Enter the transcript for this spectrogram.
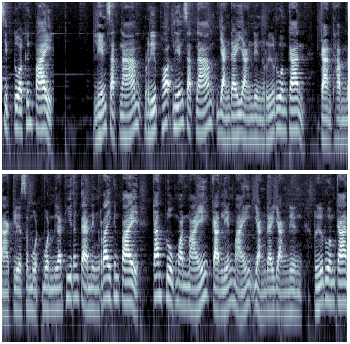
50 ตัวขึ้นไป เลี้ยงสัตว์น้ำหรือเพาะเลี้ยงสัตว์น้ำอย่างใดอย่างหนึ่งหรือรวมกัน การทำนาเกลือสมุทรบนเนื้อที่ตั้งแต่หนึ่งไร่ขึ้นไป การปลูกหม่อนไหม การเลี้ยงไหมอย่างใดอย่างหนึ่ง หรือรวมกัน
